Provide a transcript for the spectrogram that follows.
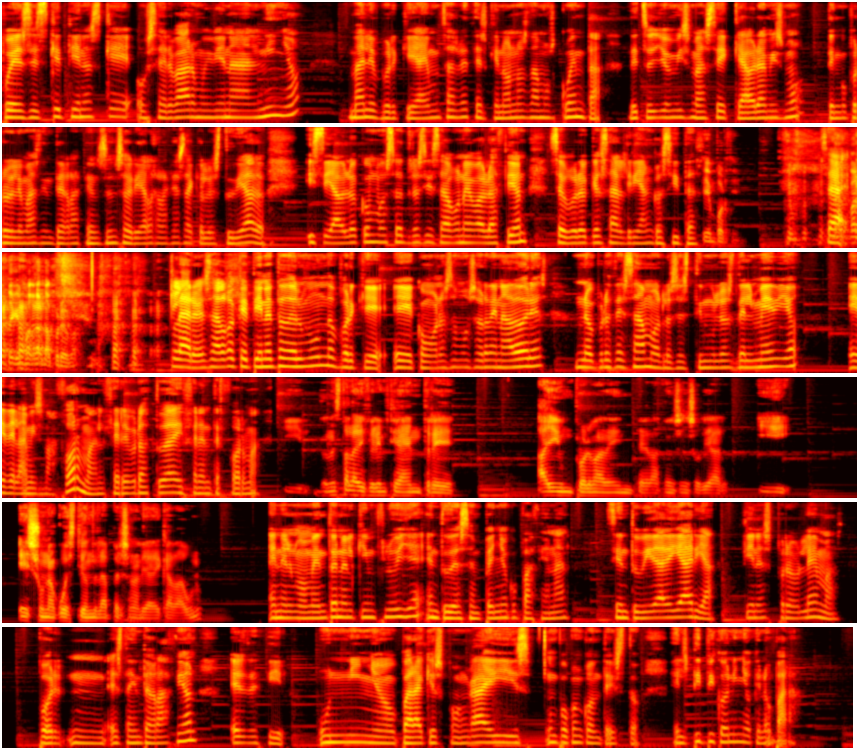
Pues es que tienes que observar muy bien al niño, ¿vale? Porque hay muchas veces que no nos damos cuenta. De hecho, yo misma sé que ahora mismo tengo problemas de integración sensorial gracias a que lo he estudiado. Y si hablo con vosotros y os hago una evaluación, seguro que os saldrían cositas. 100%. O sea, que pagar la prueba. Claro, es algo que tiene todo el mundo porque eh, como no somos ordenadores, no procesamos los estímulos del medio eh, de la misma forma. El cerebro actúa de diferente forma. ¿Y dónde está la diferencia entre hay un problema de integración sensorial y es una cuestión de la personalidad de cada uno? En el momento en el que influye en tu desempeño ocupacional. Si en tu vida diaria tienes problemas por mm, esta integración, es decir, un niño, para que os pongáis un poco en contexto, el típico niño que no para,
